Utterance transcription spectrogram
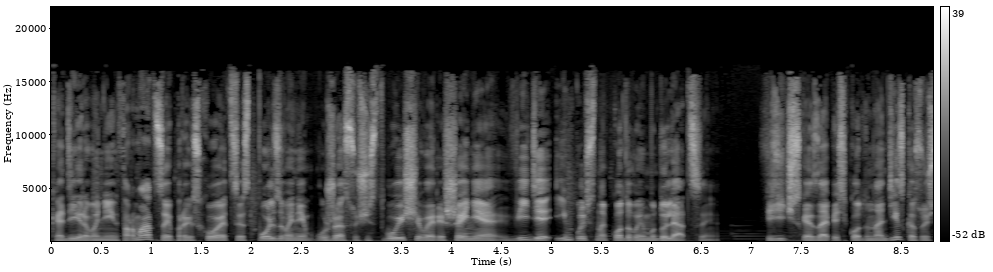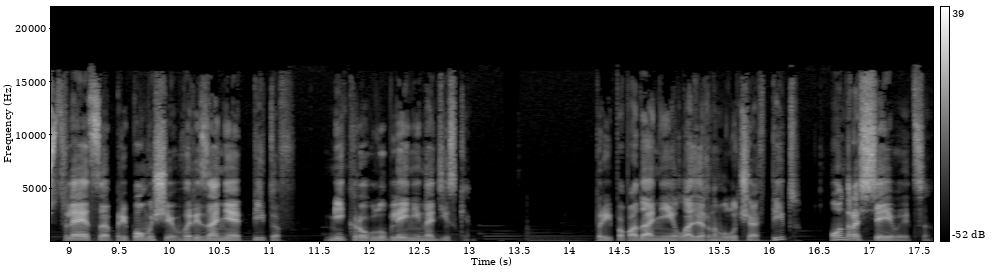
Кодирование информации происходит с использованием уже существующего решения в виде импульсно-кодовой модуляции. Физическая запись кода на диск осуществляется при помощи вырезания питов, микроуглублений на диске. При попадании лазерного луча в пит он рассеивается,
